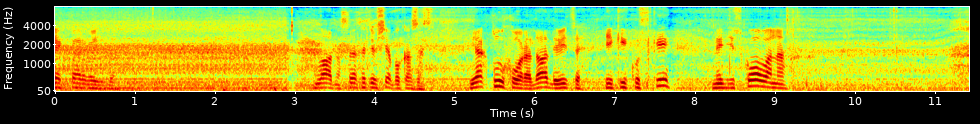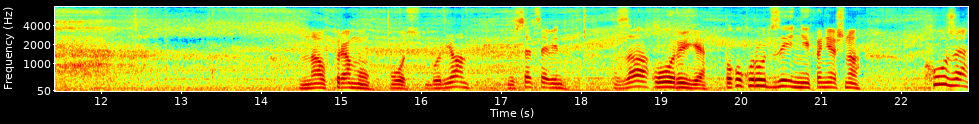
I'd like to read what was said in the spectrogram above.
як перший йде. Ладно, що я хотів ще показати. Як плухора, да? дивіться, які куски, не дискована. Навпряму. Ось бур'ян. І все це він заорює. По кукурудзині, звісно, хуже.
